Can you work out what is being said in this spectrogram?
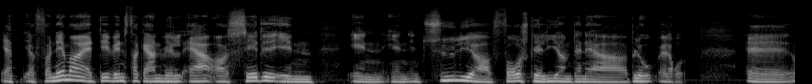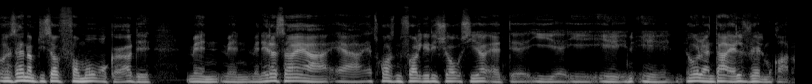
Jeg, jeg fornemmer, at det Venstre gerne vil, er at sætte en, en, en, en tydeligere forskel i, om den er blå eller rød. Øh, uanset om de så formår at gøre det. Men, men, men ellers så er, er jeg tror sådan folk lidt i sjov siger, at øh, i, i, i, i Nordland, der er alle socialdemokrater.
